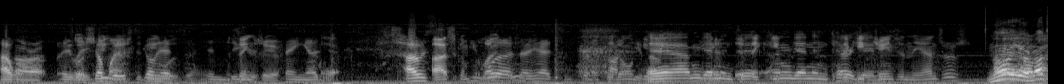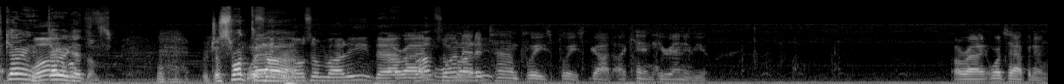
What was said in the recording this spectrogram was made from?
I won't. Alright. Anyway, So don't mind. Go ahead and the do things your here. thing. I, Yeah. I was. Ask him he politely. was. I had some stuff to talk to you about. Yeah, I'm getting if they keep- I'm getting if They keep changing the answers. no, Uh, you're not alright. getting Well, interrogated. We just want to Well, you know. know somebody that All right, robbed one at a time, please, please. God, I can't hear any of you. All right, what's happening?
